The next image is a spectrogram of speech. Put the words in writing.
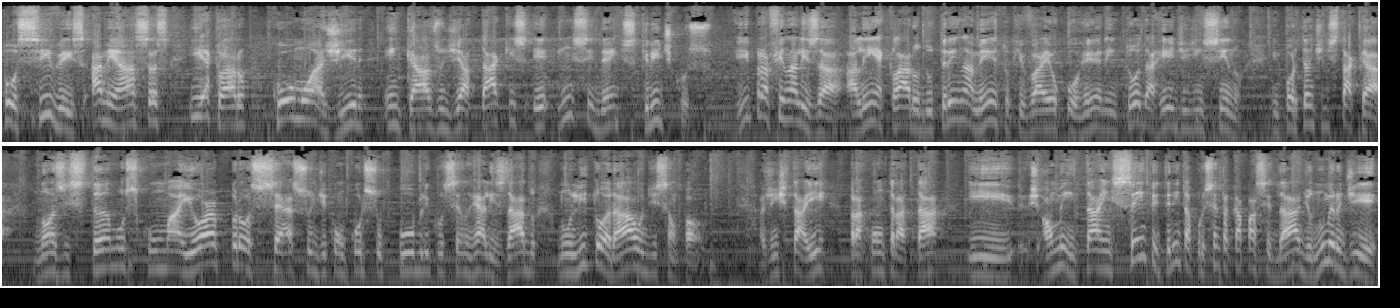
possíveis ameaças e, é claro, como agir em caso de ataques e incidentes críticos. E para finalizar, além, é claro, do treinamento que vai ocorrer em toda a rede de ensino, importante destacar: nós estamos com o maior processo de concurso público sendo realizado no litoral de São Paulo. A gente está aí para contratar e aumentar em 130% a capacidade, o número de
